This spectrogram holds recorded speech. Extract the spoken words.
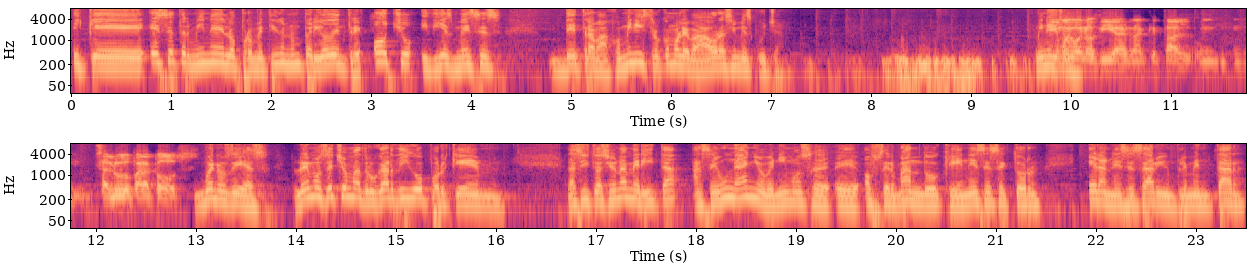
y que ese termine lo prometido en un periodo entre 8 y 10 meses de trabajo. Ministro, ¿cómo le va? Ahora sí me escucha. Ministro. muy buenos días, Hernán. ¿Qué tal? Un, un saludo para todos. Buenos días. Lo hemos hecho madrugar, digo, porque mm, la situación amerita, hace un año venimos eh, eh, observando que en ese sector era necesario implementar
